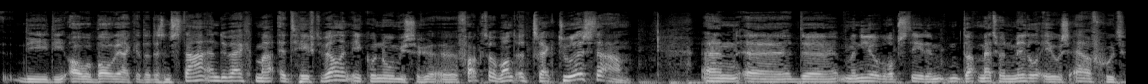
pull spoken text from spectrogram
die, die oude bouwwerken, dat is een sta in de weg. Maar het heeft wel een economische eh, factor, want het trekt toeristen aan. En eh, de manier waarop steden dat met hun middeleeuws erfgoed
